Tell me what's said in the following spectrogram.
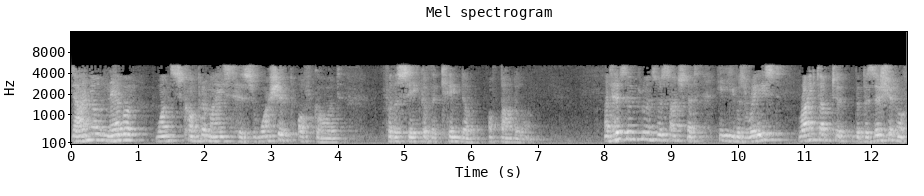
Daniel never once compromised his worship of God for the sake of the kingdom of Babylon. And his influence was such that he, he was raised right up to the position of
